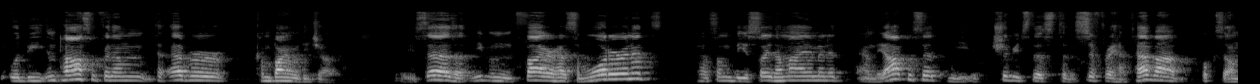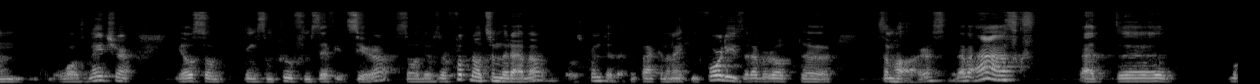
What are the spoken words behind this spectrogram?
it would be impossible for them to ever combine with each other. So he says that even fire has some water in it, some of the Yisoid HaMayim in it, and the opposite. And he attributes this to the Sifrei HaTeva, books on the laws of nature. He also brings some proof from Sefer Yetzirah. So there's a footnotes from the Rebbe. It was printed, I think, back in the 1940s. The Rebbe wrote uh, some Ha'aris. The Rebbe asks that uh, uh,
